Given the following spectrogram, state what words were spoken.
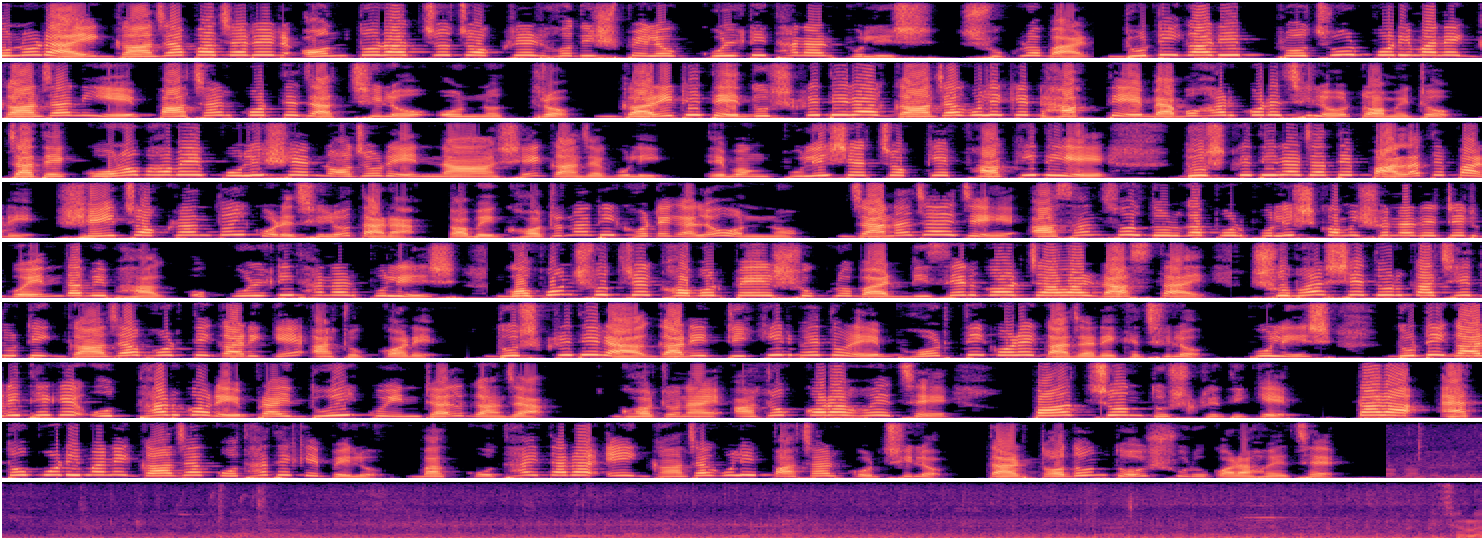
পুনরায় গাঁজা পাচারের অন্তরাজ্য চক্রের হদিশ পেল কুলটি থানার পুলিশ। শুক্রবার দুটি গাড়ি প্রচুর পরিমাণে গাঁজা নিয়ে পাচার করতে যাচ্ছিল অন্যত্র। গাড়িটিতে দুষ্কৃতীরা গাঁজাগুলিকে ঢাকতে ব্যবহার করেছিল টমেটো, যাতে কোনোভাবে পুলিশের নজরে না আসে গাঁজাগুলি। এবং পুলিশের চোখকে ফাঁকি দিয়ে দুষ্কৃতীরা যাতে পালাতে পারে, সেই চক্রান্তই করেছিল তারা। তবে ঘটনাটি ঘটে গেল অন্য। জানা যায় যে আসানসোল দুর্গাপুর পুলিশ কমিশনারেটের গোয়েন্দা বিভাগ ও কুলটি থানার পুলিশ গোপন সূত্রে খবর পেয়ে শুক্রবার ডিসেরগড় যাওয়ার রাস্তায় সুভাষ সেতুর কাছে দুটি গাঁজা ভর্তি গাড়িকে আটক করে। দুষ্কৃতীরা গাড়ির ডিকির ভেতরে ভর্তি করে গাঁজা রেখেছিল। পুলিশ দুটি গাড়ি থেকে উদ্ধার করে প্রায় দুই কুইন্টাল গাঁজা ঘটনায় আটক করা হয়েছে পাঁচজন দুষ্কৃতীকে। তারা এত পরিমাণে গাঁজা কোথা থেকে পেল বা কোথায় তারা এই গাঁজাগুলি পাচার করছিল, তার তদন্ত শুরু করা হয়েছে। পিছনে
